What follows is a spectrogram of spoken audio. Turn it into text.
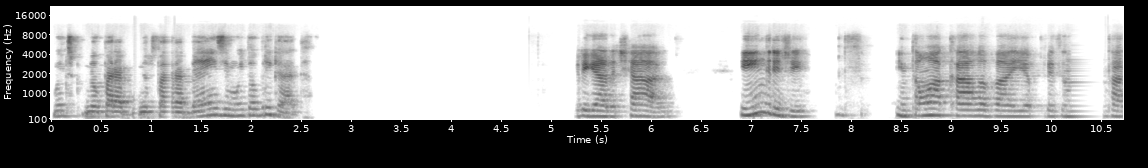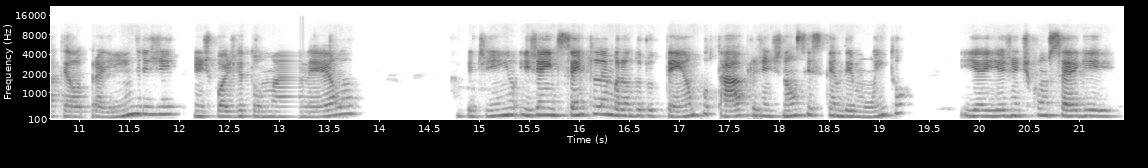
Muito, meu para, meus parabéns e muito obrigada. Obrigada, Tiago. Ingrid, então a Carla vai apresentar a tela para a Ingrid, a gente pode retomar nela rapidinho. E, gente, sempre lembrando do tempo, tá? Para a gente não se estender muito. E aí a gente consegue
